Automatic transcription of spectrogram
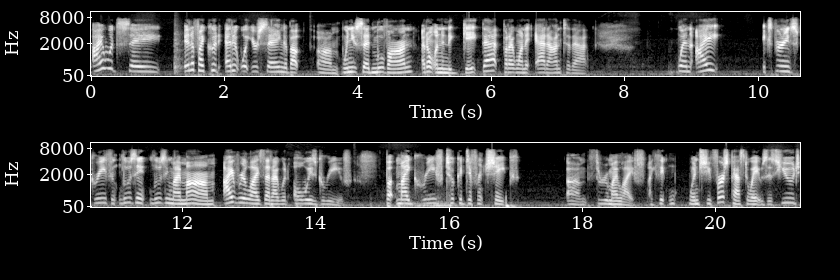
I would say, and if I could edit what you're saying about um, when you said move on, I don't want to negate that, but I want to add on to that. When I experienced grief and losing losing my mom, I realized that I would always grieve, but my grief took a different shape um, through my life. I think when she first passed away, it was this huge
